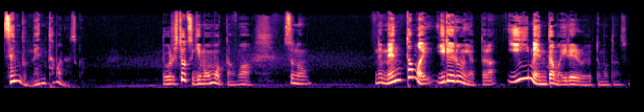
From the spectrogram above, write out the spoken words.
全部目ん玉なんですか？で俺一つ疑問思ったのはそのね目ん玉入れるんやったらいい目ん玉入れろよって思ったんですよ。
